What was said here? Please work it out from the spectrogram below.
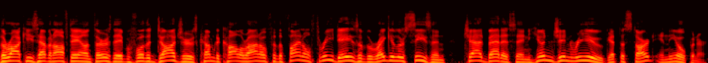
The Rockies have an off day on Thursday before the Dodgers come to Colorado for the final three days of the regular season. Chad Bettis and Hyunjin Ryu get the start in the opener.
